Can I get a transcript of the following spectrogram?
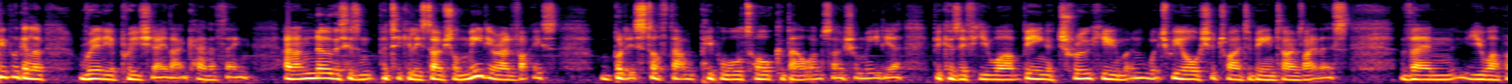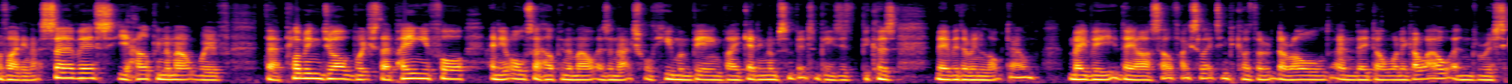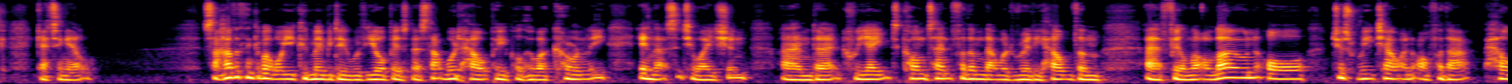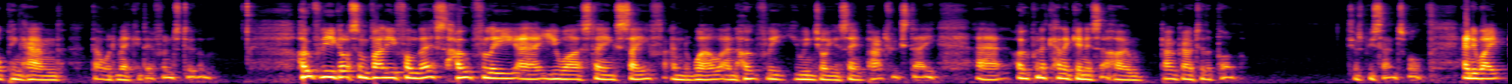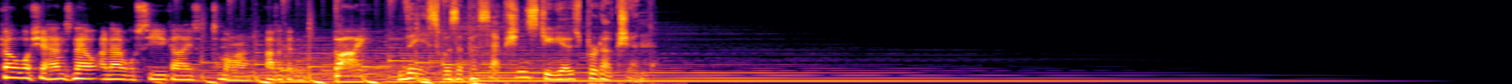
people are going to really appreciate that kind of thing. And I know this isn't particularly social media advice, but it's stuff that people will talk about on social media. Because if you are being a true human, which we all should try to be in times like this, then you are providing that service, you're helping them out with their plumbing job, which they're paying you for, and you're also helping them out as an actual human being by getting them some bits and pieces because maybe they're in lockdown, maybe they are self isolating because they're, they're old and they don't want to go out and risk getting ill. So have a think about what you could maybe do with your business that would help people who are currently in that situation and uh, create content for them that would really help them uh, feel not alone or just reach out and offer that helping hand that would make a difference to them. Hopefully, you got some value from this. Hopefully, uh, you are staying safe and well, and hopefully, you enjoy your St. Patrick's Day. Uh, open a can of Guinness at home, don't go to the pub just be sensible. Anyway, go and wash your hands now, and I will see you guys tomorrow. Have a good one. Bye. This was a Perception Studios production.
